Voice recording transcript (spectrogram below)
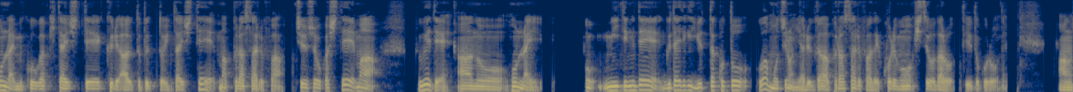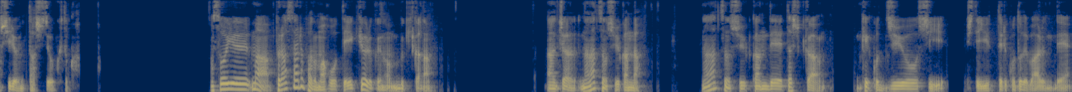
本来向こうが期待してくるアウトプットに対して、まあ、プラスアルファ、抽象化して、まあ、上で、あの、本来、おミーティングで具体的に言ったことはもちろんやるが、プラスアルファでこれも必要だろうっていうところをね、あの、資料に足しておくとか。そういう、まあ、プラスアルファの魔法って影響力の武器かな。あ、じゃあ、7つの習慣だ。7つの習慣で、確か結構重要視して言ってることではあるんで、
